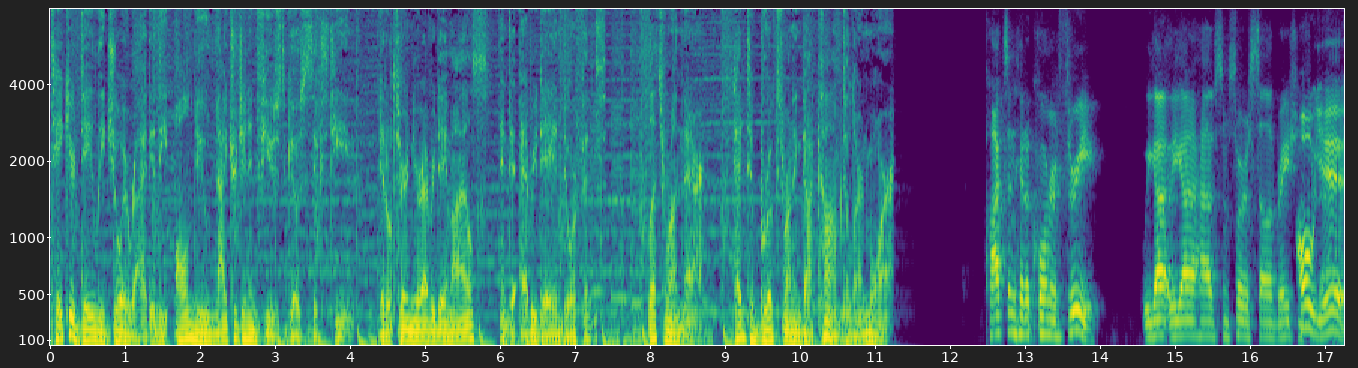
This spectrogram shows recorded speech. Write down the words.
take your daily joyride in the all new nitrogen infused Ghost 16. It'll turn your everyday miles into everyday endorphins. Let's run there. Head to brooksrunning.com to learn more. Claxton hit a corner three. We got we got to have some sort of celebration. Oh yeah.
